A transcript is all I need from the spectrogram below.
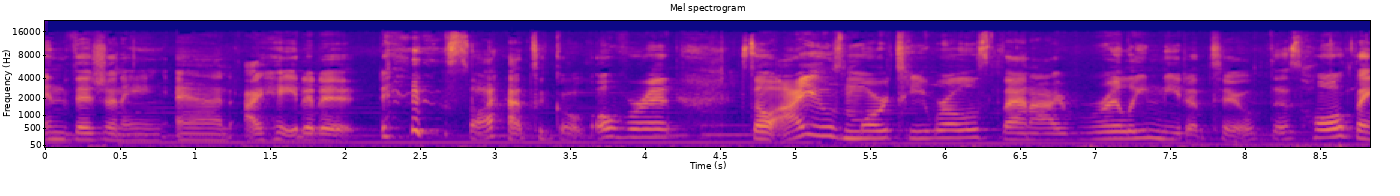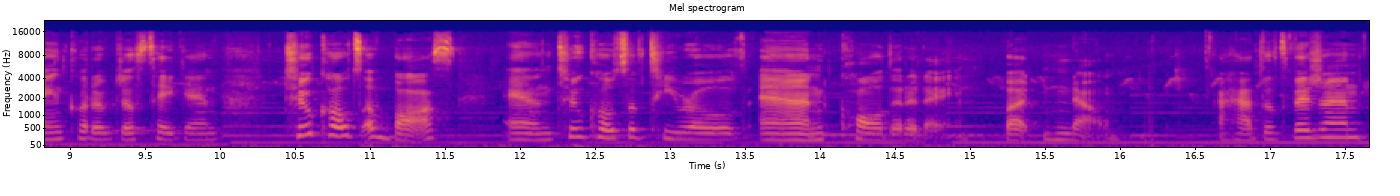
envisioning and I hated it. so I had to go over it. So I used more tea rose than I really needed to. This whole thing could have just taken two coats of Boss and two coats of tea rose and called it a day. But no, I had this vision.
